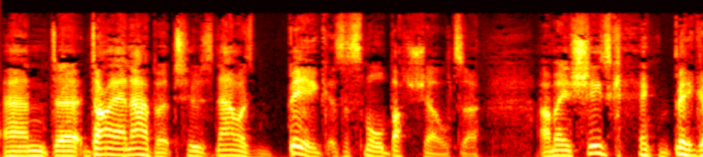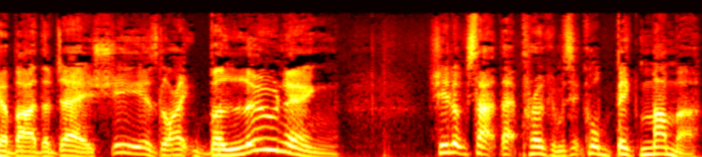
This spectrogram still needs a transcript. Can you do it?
And uh, Diane Abbott, who's now as big as a small bus shelter. I mean, she's getting bigger by the day. She is like ballooning. She looks like that programme. Is it called Big Mama?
